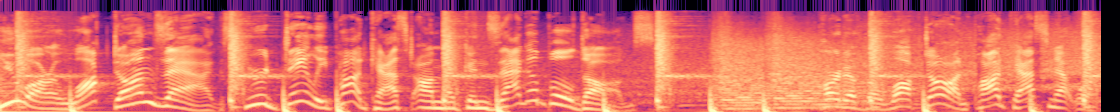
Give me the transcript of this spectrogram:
You are Locked On Zags, your daily podcast on the Gonzaga Bulldogs. Part of the Locked On Podcast Network.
